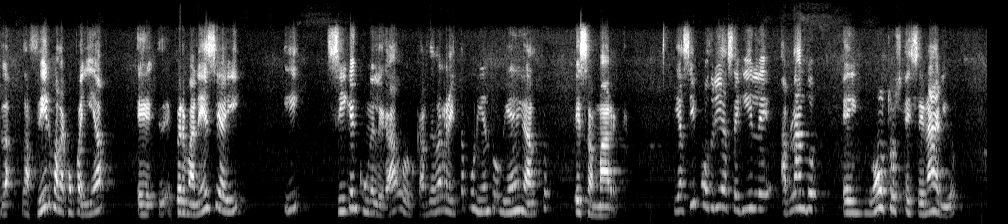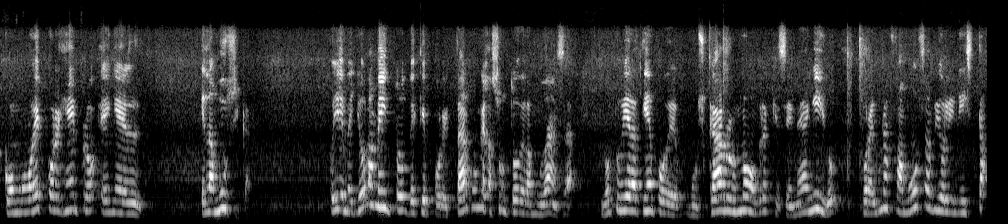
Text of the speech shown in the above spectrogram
la, firma, la compañía eh, permanece ahí y siguen con el legado de Oscar de la Renta poniendo bien en alto esa marca. Y así podría seguirle hablando en otros escenarios, como es, por ejemplo, en, el, en la música. Óyeme, yo lamento de que por estar con el asunto de la mudanza, no tuviera tiempo de buscar los nombres que se me han ido, por hay una famosa violinista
